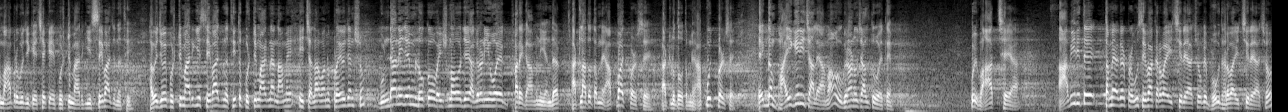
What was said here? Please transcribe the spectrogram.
તો મહાપ્રભુજી કહે છે કે એ પુષ્ટિમાર્ગી સેવા જ નથી. હવે જો એ પુષ્ટિમાર્ગી સેવા જ નથી, તો પુષ્ટિમાર્ગના નામે એ ચલાવવાનું પ્રયોજન શું? ગુંડાની જેમ લોકો, વૈષ્ણવો જે અગ્રણીઓ એ ફરે ગામની અંદર, આટલા તો તમને આપવા જ પડશે, આટલું તો તમને આપવું જ પડશે. એકદમ ભાઈગીરી ચાલે આમાં, ઉઘરાણું ચાલતું હોય તેમ. કોઈ વાત છે આ? આવી રીતે તમે અગર પ્રભુ સેવા કરવા ઈચ્છી રહ્યા છો કે ભોગ ધરવા ઈચ્છી રહ્યા છો,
